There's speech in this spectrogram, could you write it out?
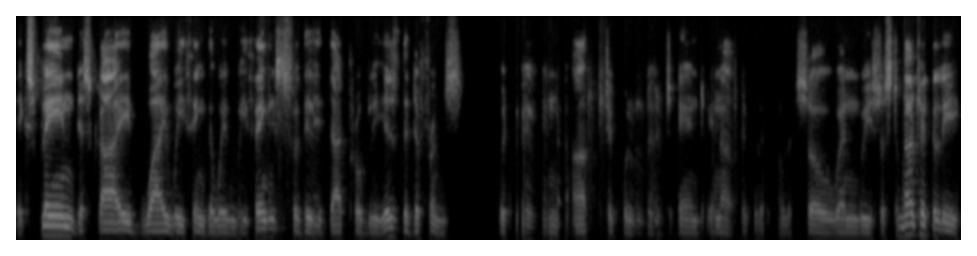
explain, describe why we think the way we think. So that probably is the difference between articulate and inarticulate knowledge. So when we systematically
